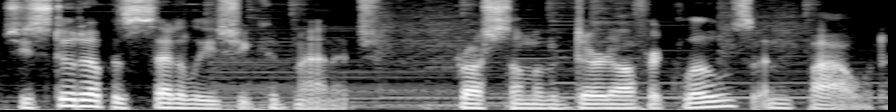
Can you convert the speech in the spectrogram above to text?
She stood up as steadily as she could manage, brushed some of the dirt off her clothes, and bowed.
